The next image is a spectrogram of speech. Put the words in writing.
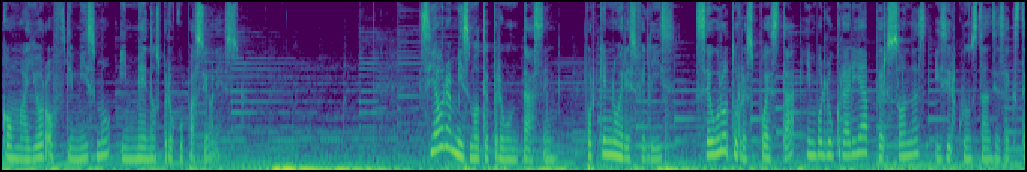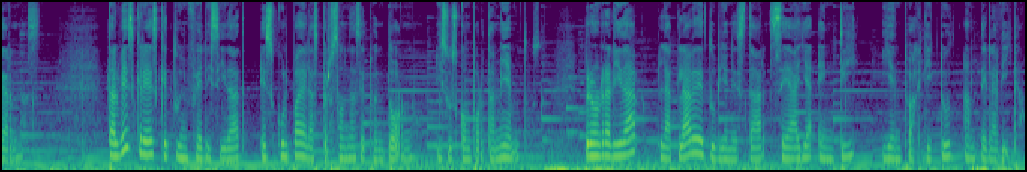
con mayor optimismo y menos preocupaciones. Si ahora mismo te preguntasen por qué no eres feliz, seguro tu respuesta involucraría a personas y circunstancias externas. Tal vez crees que tu infelicidad es culpa de las personas de tu entorno y sus comportamientos, pero en realidad la clave de tu bienestar se halla en ti y en tu actitud ante la vida.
